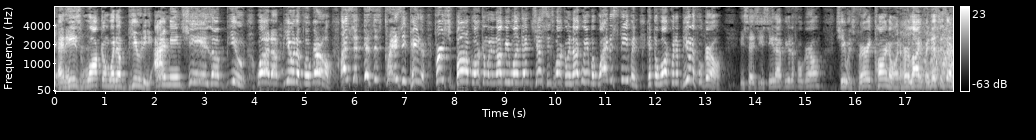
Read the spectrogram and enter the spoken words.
and he's walking with a beauty. I mean, she is a beaut. What a beautiful girl. I said, this is crazy, Peter. First Bob walking with an ugly one, then Jesse's walking with an ugly one, but why does Stephen get to walk with a beautiful girl? He says, you see that beautiful girl? She was very carnal in her life, and this is her...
